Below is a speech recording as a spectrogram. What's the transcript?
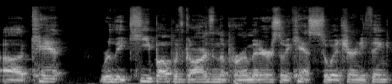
Uh, can't really keep up with guards in the perimeter, so he can't switch or anything.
